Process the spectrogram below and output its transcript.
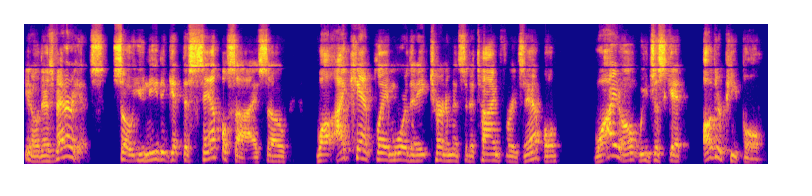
you know there's variance. So you need to get the sample size. So while I can't play more than eight tournaments at a time, for example, why don't we just get other people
